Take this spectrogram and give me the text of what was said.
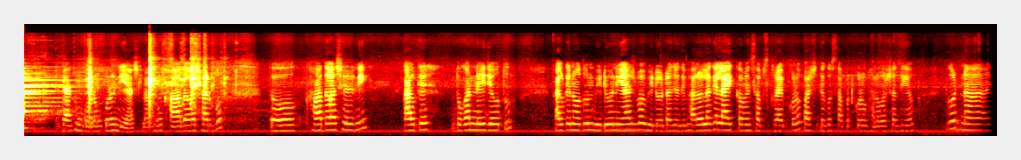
এটা এখন গরম করে নিয়ে আসলাম। এখন খাওয়া দাওয়া সারবো। তো খাওয়া দাওয়া সেরে নিই। কালকে দোকান নেই যেহেতু, কালকে নতুন ভিডিও নিয়ে আসব। ভিডিওটা যদি ভালো লাগে লাইক কমেন্ট সাবস্ক্রাইব করো। পাশে থেকে সাপোর্ট করো, ভালোবাসা দিও। Good night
